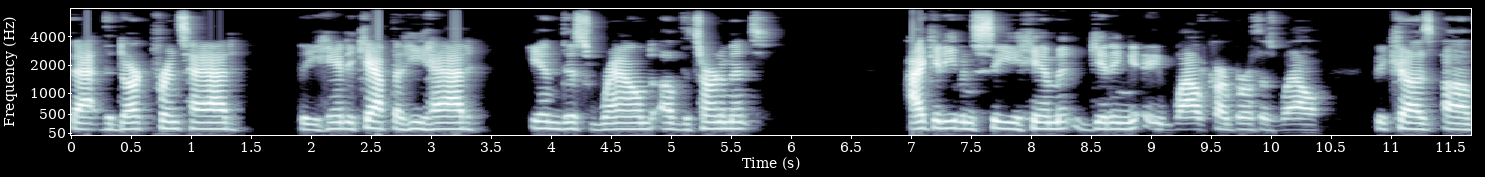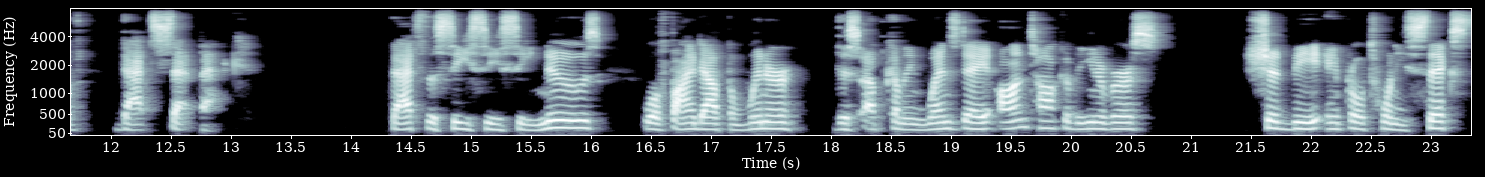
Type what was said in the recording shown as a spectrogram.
that the Dark Prince had, the handicap that he had in this round of the tournament. I could even see him getting a wild card berth as well because of that setback. That's the CCC news. We'll find out the winner this upcoming Wednesday on Talk of the Universe. Should be April 26th.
